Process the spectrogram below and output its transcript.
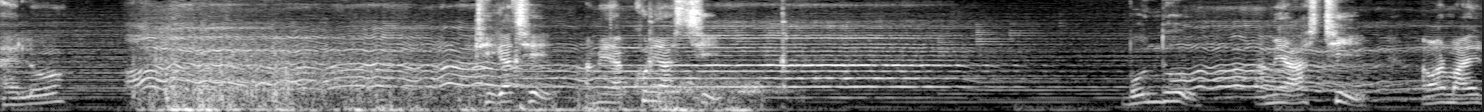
হ্যালো? ঠিক আছে, আমি এক্ষুনি আসছি। বন্ধু, আমি আসছি। আমার মায়ের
